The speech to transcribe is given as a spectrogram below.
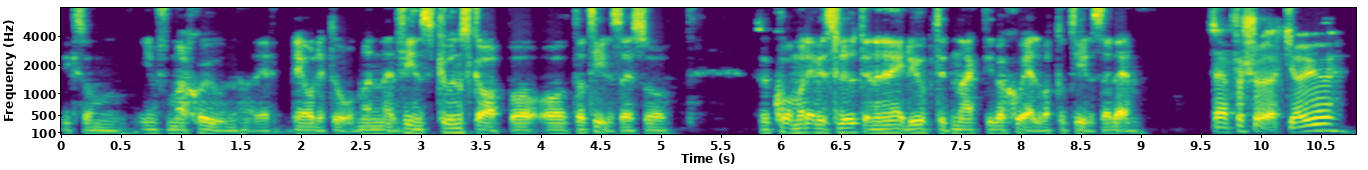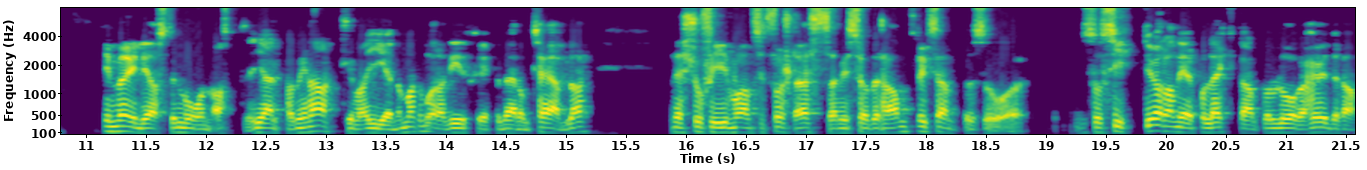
liksom information, det är ett dåligt ord, men det finns kunskap att ta till sig så, så kommer det vid slutändan är det upp till den aktiva själv att ta till sig det. Sen försöker jag ju i möjligaste mån att hjälpa mina aktiva genom att vara vidchefer när de tävlar. När Sofie vann sitt första SM i Söderhamn till exempel så, så sitter jag där ner på läktaren på de låga höjderna.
